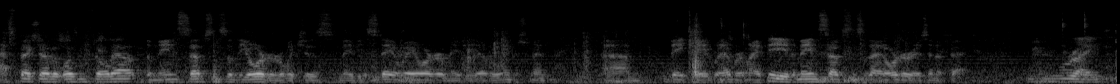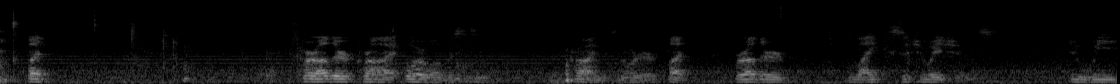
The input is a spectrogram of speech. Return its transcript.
aspect of it wasn't filled out, the main substance of the order, which is maybe a stay away order, maybe a relinquishment, um, vacate, whatever it might be, the main substance of that order is in effect. Right, but for other crime, or well, this isn't, a crime, it's an order, but for other like situations, do we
